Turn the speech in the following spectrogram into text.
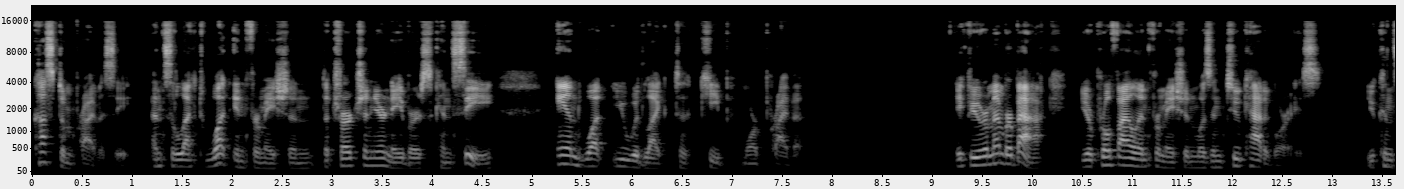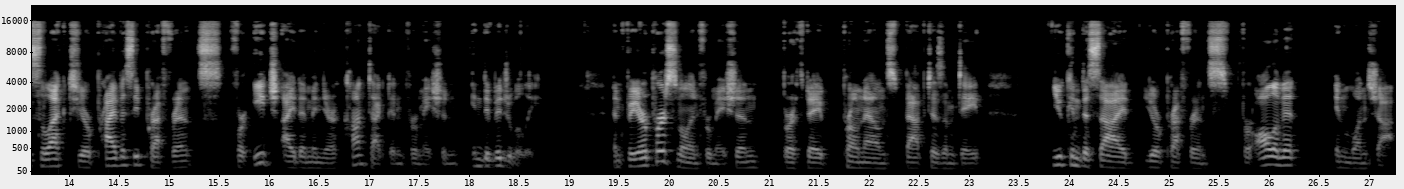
custom privacy and select what information the church and your neighbors can see and what you would like to keep more private. If you remember back, your profile information was in two categories. You can select your privacy preference for each item in your contact information individually. And for your personal information, birthday, pronouns, baptism date, you can decide your preference for all of it in one shot.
